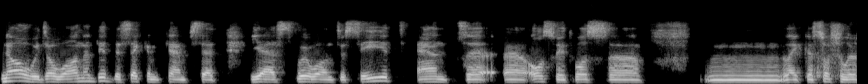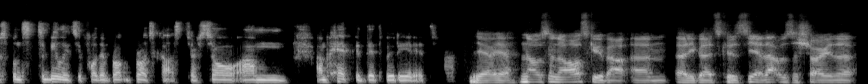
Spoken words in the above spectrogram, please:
no, we don't want it. The second camp said, yes, we want to see it. And uh, uh, also it was um, like a social responsibility for the broadcaster. So um, I'm happy that we did it. Yeah, yeah. No, I was going to ask you about um, Early Birds because yeah, that was a show that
